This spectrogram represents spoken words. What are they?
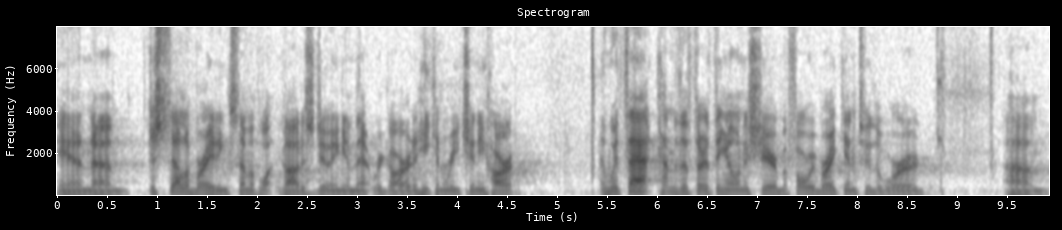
And um, just celebrating some of what God is doing in that regard. And He can reach any heart. And with that, kind of the third thing I want to share before we break into the Word. Um,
